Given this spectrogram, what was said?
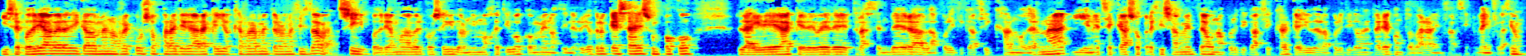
¿Y se podría haber dedicado menos recursos para llegar a aquellos que realmente lo necesitaban? Sí, podríamos haber conseguido el mismo objetivo con menos dinero. Yo creo que esa es un poco la idea que debe de trascender a la política fiscal moderna y en este caso precisamente a una política fiscal que ayude a la política monetaria a controlar la inflación.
